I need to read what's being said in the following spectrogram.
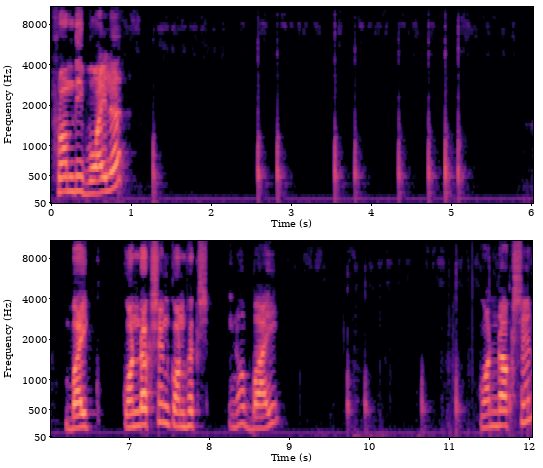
from the boiler by conduction convection you know by conduction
